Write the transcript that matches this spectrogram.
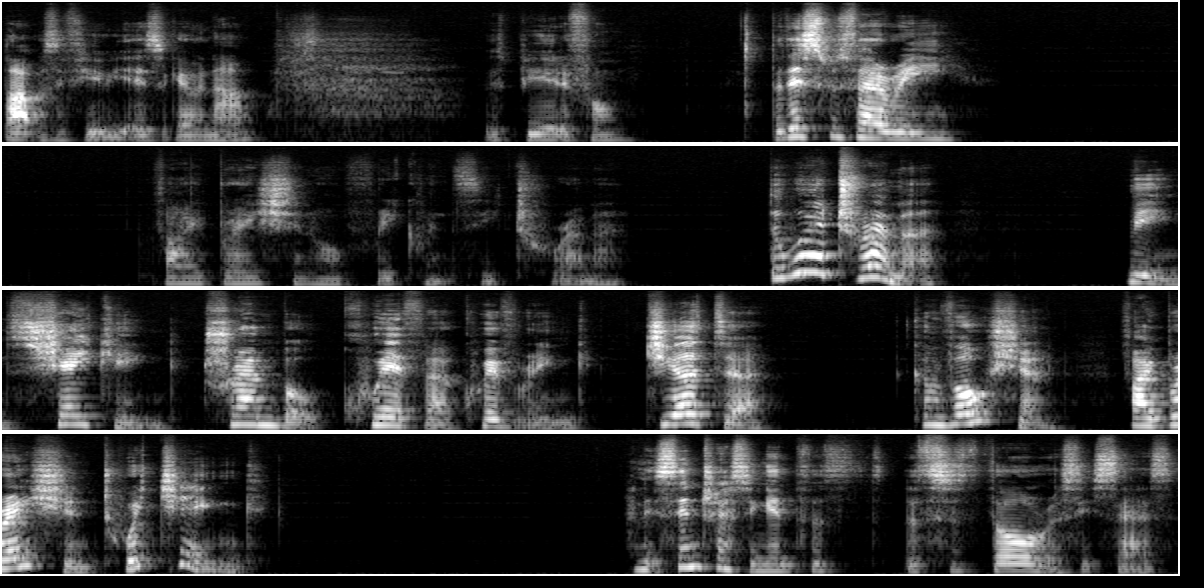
That was a few years ago now was beautiful but this was very vibrational frequency tremor. The word tremor means shaking, tremble, quiver, quivering, judder, convulsion, vibration, twitching. And it's interesting in the, the thesaurus it says,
